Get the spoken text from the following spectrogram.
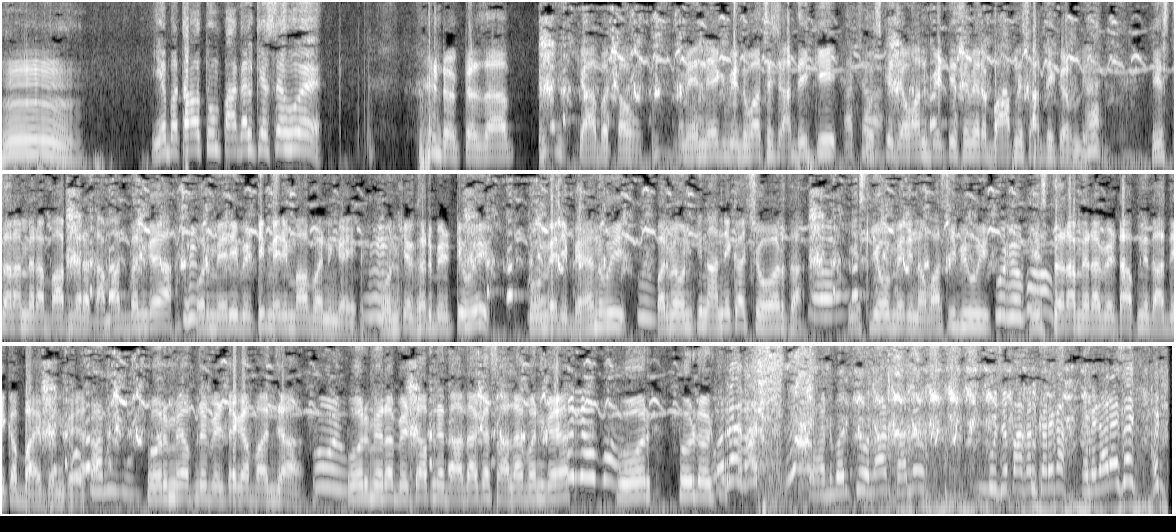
हम्म। ये बताओ तुम पागल कैसे हुए? डॉक्टर साहब क्या बताऊँ? मैंने एक विधवा से शादी की अच्छा। उसके जवान बेटी से मेरे बाप ने शादी कर ली। इस तरह मेरा बाप मेरा दामाद बन गया और मेरी बेटी मेरी माँ बन गई। उनके घर बेटी हुई तो मेरी बहन हुई पर मैं उनकी नानी का शोहर था। इसलिए वो मेरी नवासी भी हुई। इस तरह मेरा बेटा अपने दादी का भाई बन गया। और मैं अपने बेटे का बांझा और मेरा बेटा अपने दादा का साला बन गया। और, डॉक्टर जानवर की औलाद साले मुझे पागल करेगा। चले जा रहे हैं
